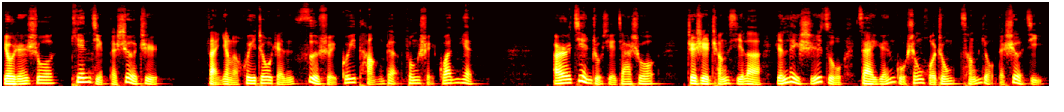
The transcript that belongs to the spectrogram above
有人说，天井的设置反映了徽州人四水归堂的风水观念，而建筑学家说，这是承袭了人类始祖在远古生活中曾有的设计，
